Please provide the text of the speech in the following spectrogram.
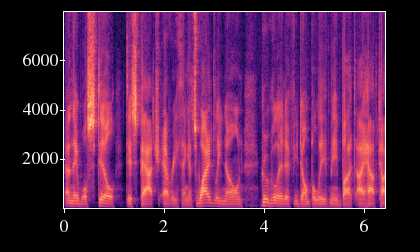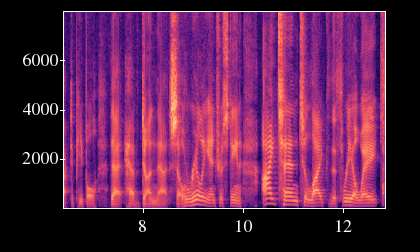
and they will still dispatch everything. It's widely known. Google it if you don't believe me, but I have talked to people that have done that. So really interesting. I tend to like the 308. Uh,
